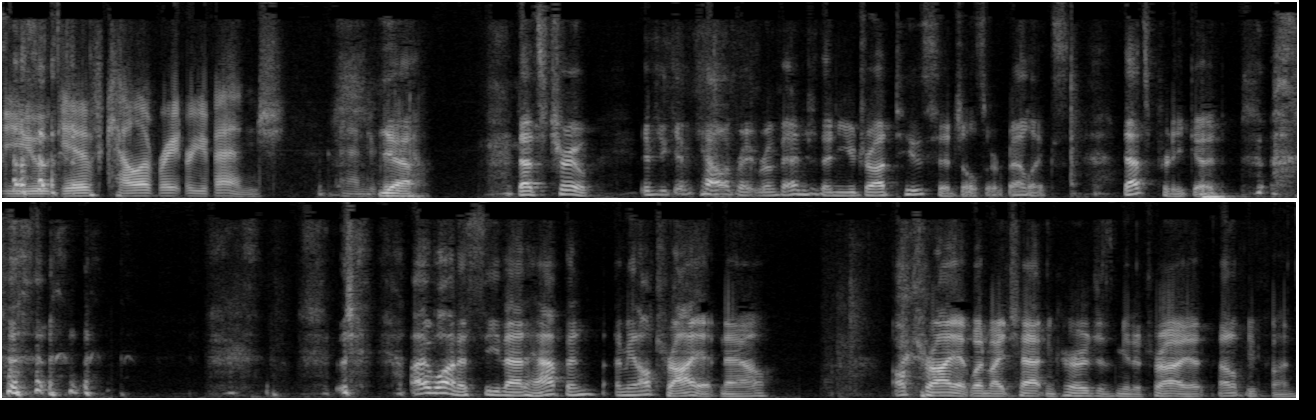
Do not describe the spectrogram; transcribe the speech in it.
you give calibrate revenge and you're yeah that's true if you give Calibrate Revenge, then you draw two sigils or relics. That's pretty good. I want to see that happen. I mean, I'll try it now. I'll try it when my chat encourages me to try it. That'll be fun.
